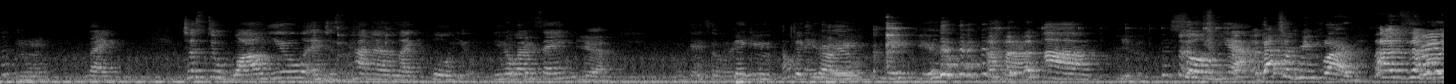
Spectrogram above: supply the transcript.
Mhm. like just to wow you and just Mhm. kind of like pull you. You know what I'm saying? Yeah. Okay, so Thank eating- you. Oh, Thank you, thank Harry. you. Thank you. Uh-huh. Um. Yeah. So yeah. That's a green flag. That's definitely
